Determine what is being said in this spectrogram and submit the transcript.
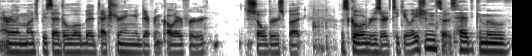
not really much besides a little bit of texturing, a different color for shoulders. But let's go over his articulation. So his head can move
